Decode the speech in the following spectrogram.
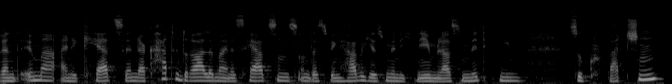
brennt immer eine Kerze in der Kathedrale meines Herzens und deswegen habe ich es mir nicht nehmen lassen, mit ihm zu quatschen.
